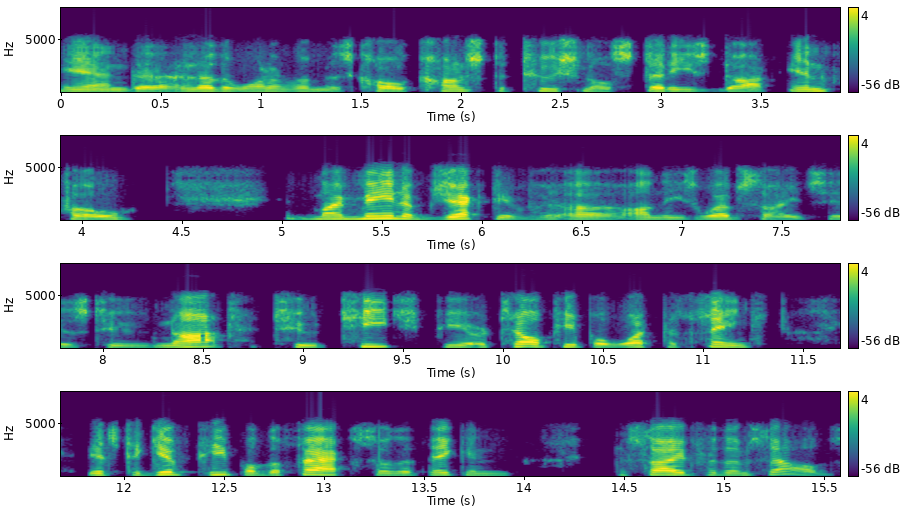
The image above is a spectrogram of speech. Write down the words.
and uh, another one of them is called constitutionalstudies.info. My main objective uh, on these websites is to not to teach or tell people what to think. It's to give people the facts so that they can decide for themselves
